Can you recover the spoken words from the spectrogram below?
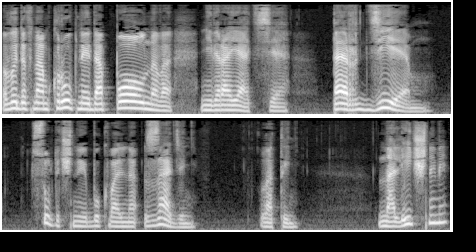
выдав нам крупные до полного невероятия «пердием», суточные буквально за день, латынь, наличными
